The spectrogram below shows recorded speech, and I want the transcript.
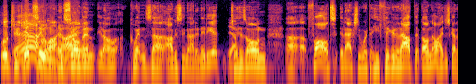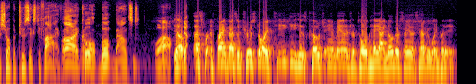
little jujitsu on him. And All so right. then, you know, Quinton's uh, obviously not an idiot. Yeah. To his own uh, uh, fault, it actually worked. out. He figured it out that, oh, no, I just got to show up at 265. All right, cool. Boom, bounced. wow. Yep, Yeah. that's Frank. That's a true story. Tiki, his coach and manager, told him, "Hey, I know they're saying it's heavyweight, but it,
